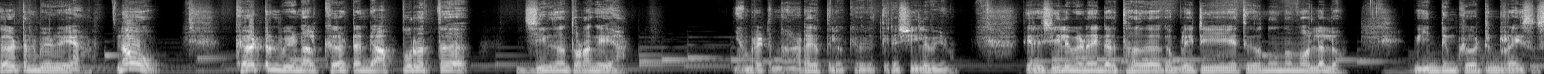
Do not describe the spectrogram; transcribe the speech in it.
കേട്ടൻ വീഴുകയാണ്. നോ കേട്ടൻ വീണാൽ കേട്ടന്റെ അപ്പുറത്ത് ജീവിതം തുടങ്ങുകയാണ്. ഞാൻ പറയട്ടെ നാടകത്തിലൊക്കെ ഒരു തിരശീല വീണു. തിരശീല വീണതിന്റെ അർത്ഥം അത് കംപ്ലീറ്റ് തീർന്നു എന്നൊന്നും അല്ലല്ലോ. വീണ്ടും കേട്ടൻ റൈസസ്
